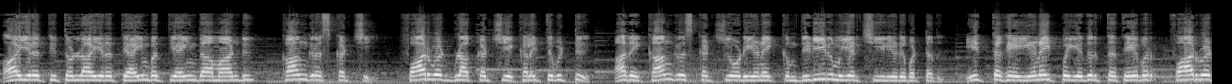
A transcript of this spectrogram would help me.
ஆயிரத்தி தொள்ளாயிரத்தி ஐம்பத்தி ஐந்தாம் ஆண்டு காங்கிரஸ் கட்சி ஃபார்வர்ட் பிளாக் கட்சியை கலைத்துவிட்டு அதை காங்கிரஸ் கட்சியோடு இணைக்கும் திடீர் முயற்சியில் ஈடுபட்டது. இத்தகைய இணைப்பை எதிர்த்த தேவர் ஃபார்வர்ட்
